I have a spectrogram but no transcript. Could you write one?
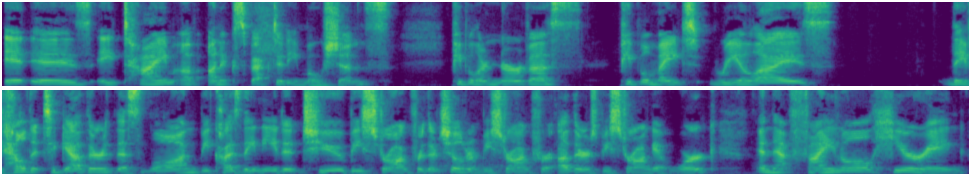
It is a time of unexpected emotions. People are nervous. People might realize they've held it together this long because they needed to be strong for their children, be strong for others, be strong at work. And that final hearing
